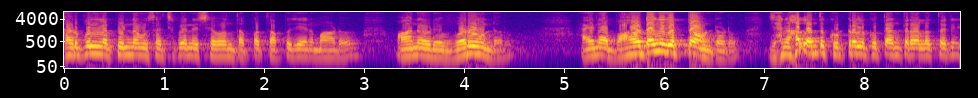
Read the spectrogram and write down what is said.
కడుపులున్న పిండం చచ్చిపోయిన శవం తప్ప తప్పు చేయని మాడు మానవుడు ఎవ్వరూ ఉండరు. ఆయన బాహటంగా చెప్తా ఉంటాడు. జనాలంతా కుట్రలు కుతంత్రాలతోని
